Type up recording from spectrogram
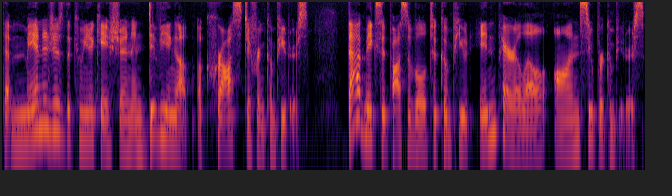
that manages the communication and divvying up across different computers. That makes it possible to compute in parallel on supercomputers.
